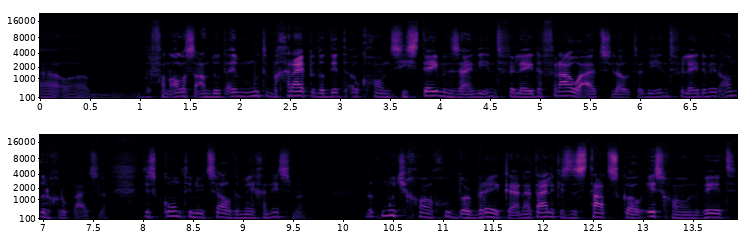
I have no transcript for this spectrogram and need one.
um, er van alles aan doet. En we moeten begrijpen dat dit ook gewoon systemen zijn die in het verleden vrouwen uitsloten, die in het verleden weer andere groepen uitsloten. Het is continu hetzelfde mechanisme. Dat moet je gewoon goed doorbreken. En uiteindelijk is de status quo is gewoon wit,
